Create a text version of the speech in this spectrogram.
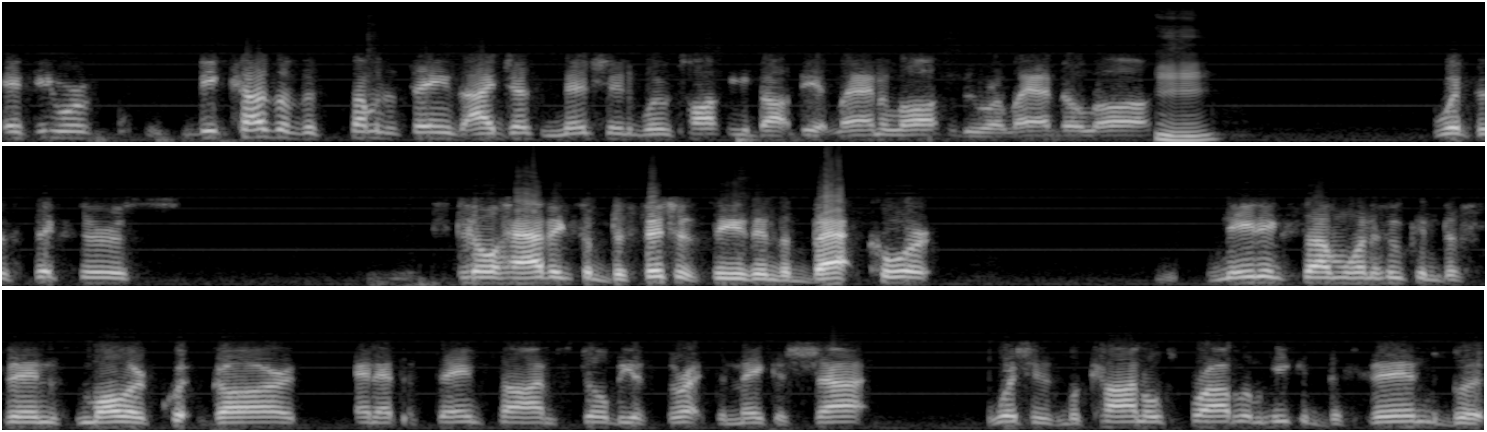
if you were because of the, some of the things I just mentioned, when we're talking about the Atlanta loss or the Orlando loss, Mm-hmm. with the Sixers still having some deficiencies in the backcourt, needing someone who can defend smaller, quick guards, and at the same time still be a threat to make a shot, which is McConnell's problem. He can defend, but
